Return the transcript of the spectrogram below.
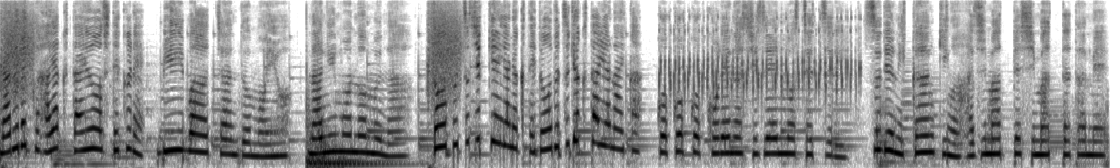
なるべく早く対応してくれ。ビーバーちゃんどもよ。何も飲むな。動物実験やなくて動物虐待やないか。ここここれが自然の摂理。すでに歓喜が始まってしまったため、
